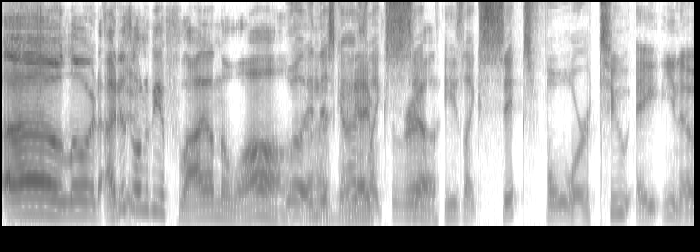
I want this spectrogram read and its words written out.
Oh Lord, I just want to be a fly on the wall. Well, and this guy's I- like six, he's like six four, two eight. You know,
